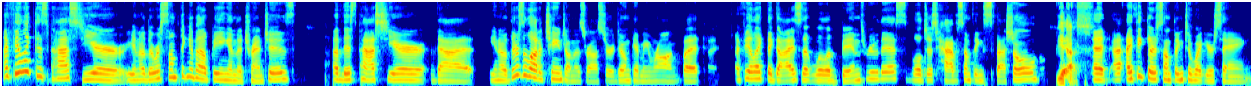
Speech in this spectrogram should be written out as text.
I feel like this past year, you know, there was something about being in the trenches of this past year that, you know, there's a lot of change on this roster, don't get me wrong, but I feel like the guys that will have been through this will just have something special Yes. that I I think there's something to what you're saying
